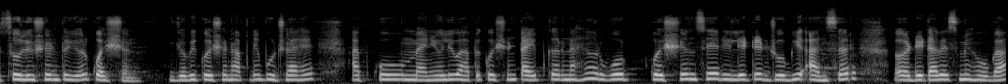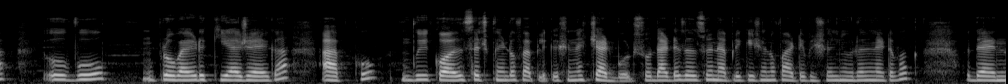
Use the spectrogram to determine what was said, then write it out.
solution to your question जो भी क्वेश्चन आपने पूछा है आपको मैन्युअली वहाँ पे क्वेश्चन टाइप करना है और वो क्वेश्चन से रिलेटेड जो भी आंसर डेटाबेस में होगा वो प्रोवाइड किया जाएगा आपको we call such kind of application है chatbot so that is also an application of artificial neural network then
